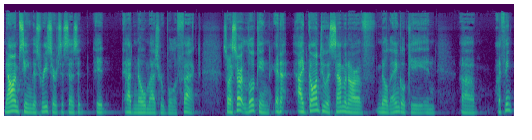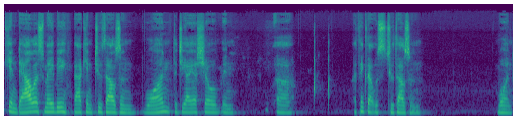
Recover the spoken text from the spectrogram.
now I'm seeing this research that says it it had no measurable effect. So I start looking, and I, had gone to a seminar of Milt Engelke in uh, I think in Dallas, maybe back in 2001, the GIS show in, uh, I think that was 2001.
